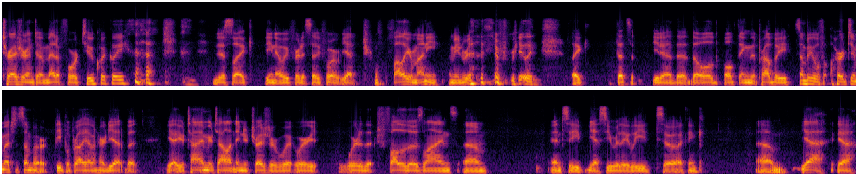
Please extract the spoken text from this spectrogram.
treasure into a metaphor too quickly. Just like you know, we've heard it said before. Yeah, tr- follow your money. I mean, really, really, like that's you know the the old old thing that probably some people have heard too much and some people probably haven't heard yet. But yeah, your time, your talent, and your treasure. Where where where do the follow those lines um, and see yeah see where they lead. So I think um, yeah yeah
